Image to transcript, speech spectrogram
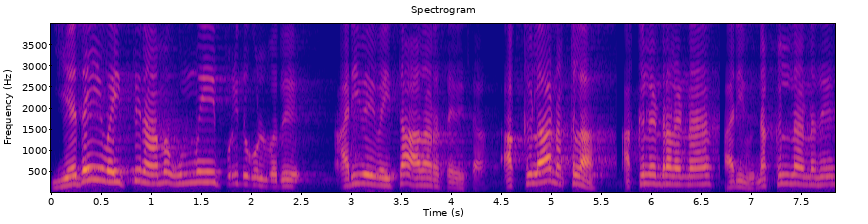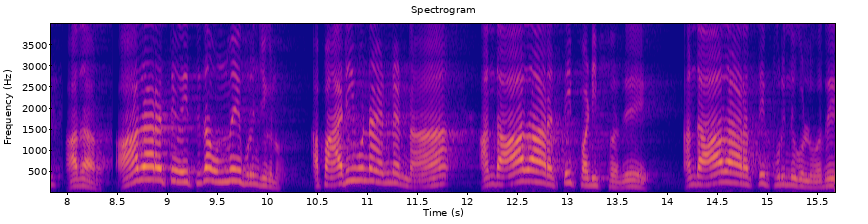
எதை வைத்து நாம உண்மையை புரிந்து கொள்வது? அறிவை வைத்தா ஆதாரத்தை வைத்தா? அக்குலா நக்கலா? அக்கல் என்றால் என்ன? அறிவு. நக்கல்னா என்னது? ஆதாரம். ஆதாரத்தை வைத்து தான் உண்மையை புரிஞ்சுக்கணும். அப்ப அறிவுனா என்னன்னா அந்த ஆதாரத்தை படிப்பது. அந்த ஆதாரத்தை புரிந்து கொள்வது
